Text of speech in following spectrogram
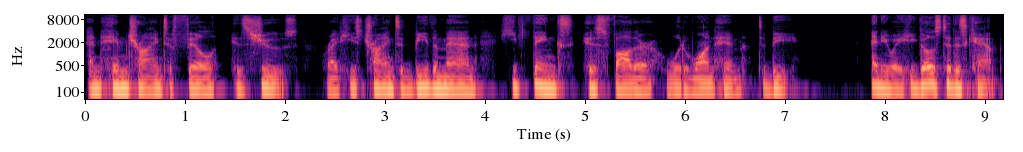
and him trying to fill his shoes, right? He's trying to be the man he thinks his father would want him to be. Anyway, he goes to this camp.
